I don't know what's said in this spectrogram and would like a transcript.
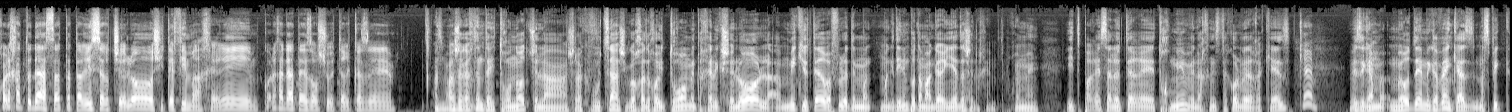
כל אחד, אתה יודע, עשה את הריסרצ' שלו, שיתף עם האחרים, כל אחד היה את האזור שהוא יותר כזה... אז ממש לקחתם את היתרונות של, ה, של הקבוצה, שכל אחד יכול לתרום את החלק שלו, להעמיק יותר, ואפילו אתם מגדילים פה את המאגר ידע שלכם. אתם יכולים אה, להתפרס על יותר אה, תחומים ולהכניס את הכל ולרכז. כן. וזה גם מאוד אה, מגוון, כי אז מספיק,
